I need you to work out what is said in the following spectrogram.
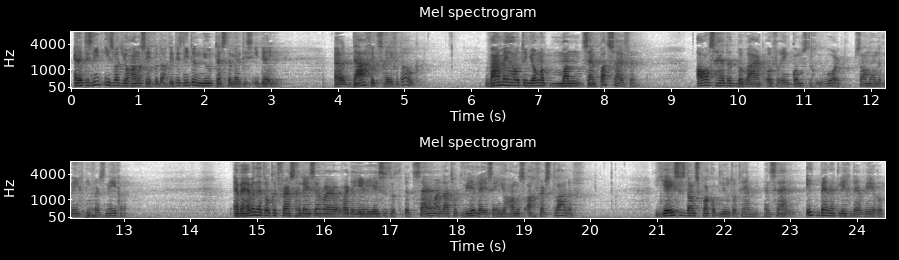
En het is niet iets wat Johannes heeft bedacht. Dit is niet een nieuw testamentisch idee. Uh, David schreef het ook. Waarmee houdt een jonge man zijn pad zuiver? Als hij dat bewaart overeenkomstig uw woord. Psalm 119, vers 9. En we hebben net ook het vers gelezen waar, waar de Heer Jezus het, het zei, maar laten we het weer lezen in Johannes 8, vers 12. Jezus dan sprak opnieuw tot hen en zei: Ik ben het licht der wereld.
